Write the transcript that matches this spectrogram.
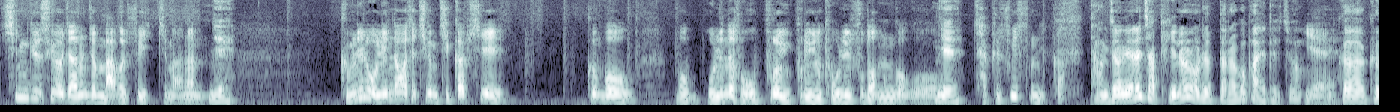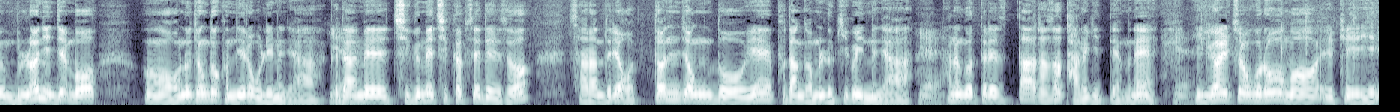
신규 수요자는 좀 막을 수 있지만은 예. 금리를 올린다고 해서 지금 집값이 그 뭐뭐 올린다서 5% 6% 이렇게 올릴 수도 없는 거고 예. 잡힐 수 있습니까? 당장에는 잡히기는 어렵다라고 봐야 되죠. 예. 그러니까 그 물론 이제 뭐 어, 어느 정도 금리를 올리느냐, 예. 그 다음에 지금의 집값에 대해서 사람들이 어떤 정도의 부담감을 느끼고 있느냐 예. 하는 것들에 따라서 다르기 때문에 예. 일괄적으로 뭐 이렇게 예-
